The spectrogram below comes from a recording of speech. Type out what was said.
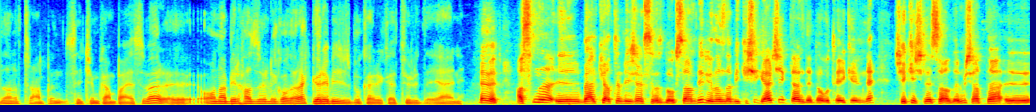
Donald Trump'ın seçim kampanyası var. E, Ona bir hazırlık olarak görebiliriz bu karikatürü de yani. Evet aslında e, belki hatırlayacaksınız 91 yılında bir kişi gerçekten de Davut heykeline çekiçle saldırmış hatta e,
